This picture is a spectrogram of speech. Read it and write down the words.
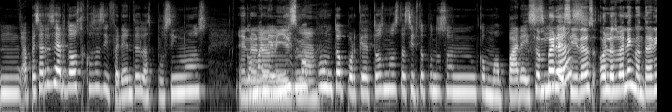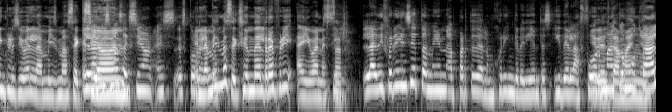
mm, a pesar de ser dos cosas diferentes, las pusimos En como en el mismo. mismo. punto, porque de todos modos hasta cierto punto son como parecidas. Son parecidos o los van a encontrar inclusive en la misma En sección. la misma sección, es, es correcto. En la misma sección del refri, ahí van a Sí, estar. La diferencia también, aparte de a lo mejor ingredientes y de la forma como tal,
